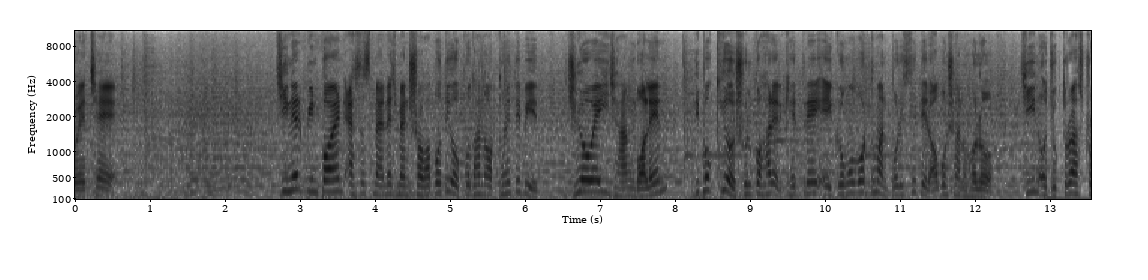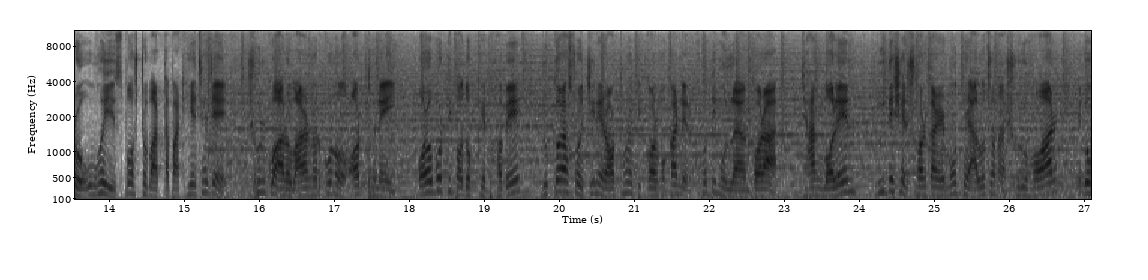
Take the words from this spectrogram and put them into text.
রয়েছে। চীনের পিন পয়েন্ট অ্যাসেস ম্যানেজমেন্ট সভাপতি ও প্রধান অর্থনীতিবিদ জিওওয়েই ঝাং বলেন দ্বিপক্ষীয় শুল্ক হারের ক্ষেত্রে এই ক্রমবর্ধমান পরিস্থিতির অবসান হলো। চীন ও যুক্তরাষ্ট্র উভয়ই স্পষ্ট বার্তা পাঠিয়েছে যে শুল্ক আরও বাড়ানোর কোনো অর্থ নেই। পরবর্তী পদক্ষেপ হবে যুক্তরাষ্ট্র চীনের অর্থনৈতিক কর্মকাণ্ডের ক্ষতি মূল্যায়ন করা। ঝাং বলেন, দুই দেশের সরকারের মধ্যে আলোচনা শুরু হওয়ার এবং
